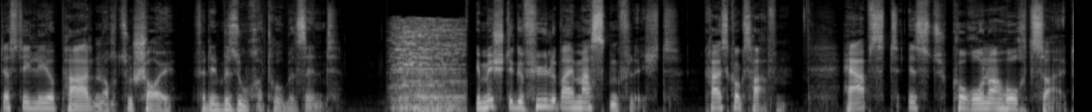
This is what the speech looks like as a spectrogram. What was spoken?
dass die Leoparden noch zu scheu für den Besuchertrubel sind. Gemischte Gefühle bei Maskenpflicht. Kreis Cuxhaven. Herbst ist Corona-Hochzeit.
